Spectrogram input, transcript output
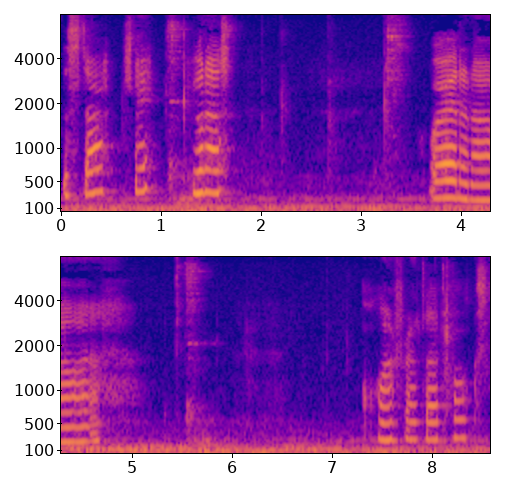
Ist da? Schnell. Jonas. Wait an hour. Watch that talks.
